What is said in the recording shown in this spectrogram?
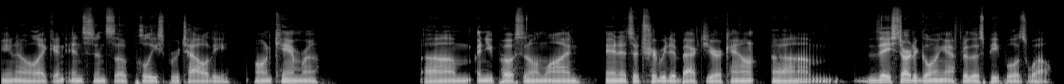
you know, like an instance of police brutality on camera, um, and you post it online and it's attributed back to your account, um, they started going after those people as well.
